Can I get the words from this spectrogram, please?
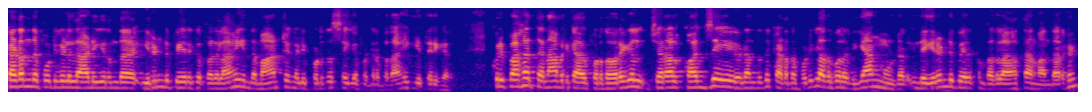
கடந்த போட்டிகளில் ஆடியிருந்த இரண்டு பேருக்கு பதிலாக இந்த மாற்றங்கள் இப்பொழுது செய்யப்பட்டிருப்பதாக இங்கே தெரிகிறது. குறிப்பாக தென்னாப்பிரிக்காவை பொறுத்தவரையில் ஜெரால் கொஜ்ஜையை இழந்தது கடந்த போட்டியில் அதுபோல வியான் மூல்டர் இந்த இரண்டு பேருக்கும் பதிலாகத்தான் வந்தார்கள்.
